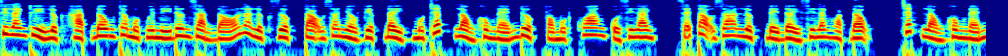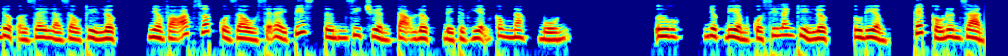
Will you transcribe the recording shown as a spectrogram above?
Xi lanh thủy lực hạt đông theo một nguyên lý đơn giản đó là lực dược tạo ra nhờ việc đẩy một chất lỏng không nén được vào một khoang của xi lanh, sẽ tạo ra lực để đẩy xi lanh hoạt động, chất lỏng không nén được ở dây là dầu thủy lực, nhờ vào áp suất của dầu sẽ đẩy piston di chuyển tạo lực để thực hiện công năng 4. Ưu, nhược điểm của xi lanh thủy lực, ưu điểm, kết cấu đơn giản,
